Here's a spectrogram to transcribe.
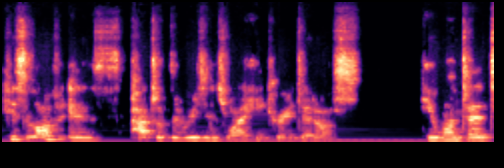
His love is part of the reasons why He created us. He wanted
